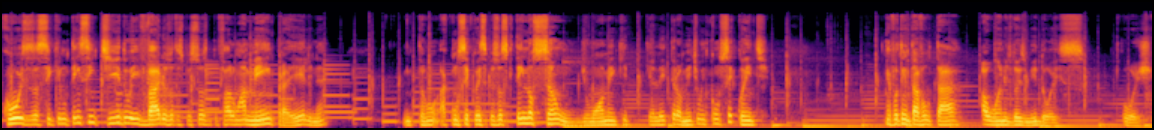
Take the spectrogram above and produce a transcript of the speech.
coisas assim que não tem sentido e várias outras pessoas falam amém para ele, né? Então, a consequência, pessoas que têm noção de um homem que, que é literalmente um inconsequente. Eu vou tentar voltar ao ano de 2002, hoje.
